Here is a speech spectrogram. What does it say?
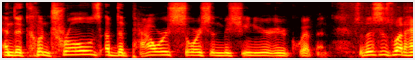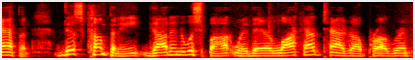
and the controls of the power source and machinery or equipment. So this is what happened. This company got into a spot where their lockout tagout program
